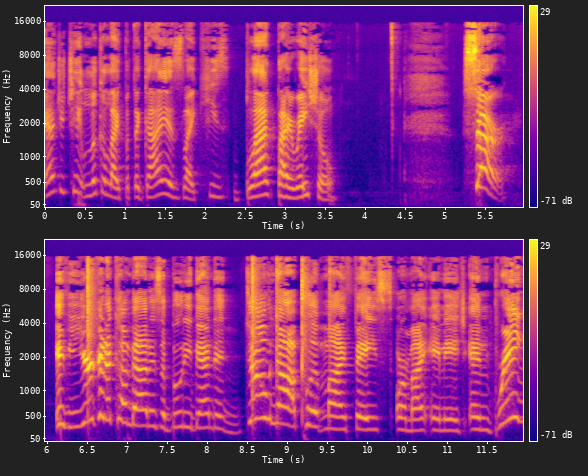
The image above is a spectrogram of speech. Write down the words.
Andrew Tate lookalike, but the guy is like he's black biracial. Sir, if you're gonna come out as a booty bandit, do not put my face or my image and bring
